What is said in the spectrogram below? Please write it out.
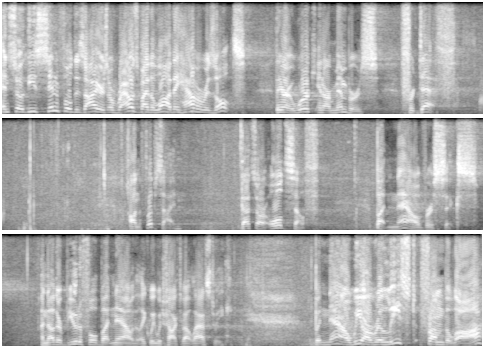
And so these sinful desires aroused by the law, they have a result. They are at work in our members for death. On the flip side, that's our old self. But now, verse 6, another beautiful but now, like we talked about last week. But now we are released from the law,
